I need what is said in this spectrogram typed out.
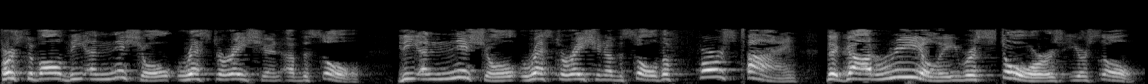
First of all, the initial restoration of the soul. The initial restoration of the soul. The first time that God really restores your soul.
